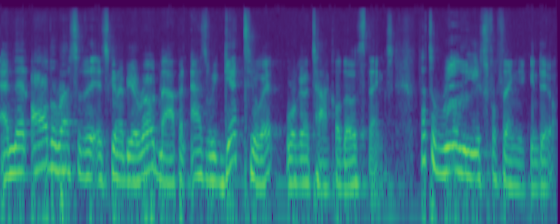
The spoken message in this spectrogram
and then all the rest of it is going to be a roadmap, and as we get to it, we're going to tackle those things. That's a really useful thing you can do.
